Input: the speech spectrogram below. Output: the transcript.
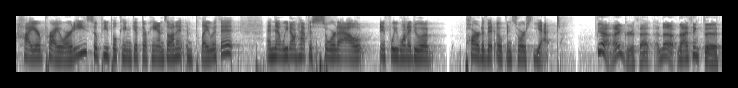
higher priority, so people can get their hands on it and play with it, and then we don't have to sort out if we want to do a part of it open source yet. Yeah, I agree with that. No, no, I think the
